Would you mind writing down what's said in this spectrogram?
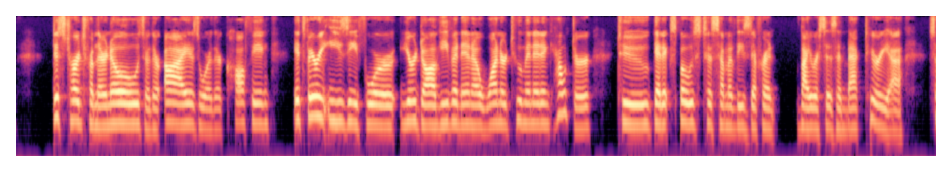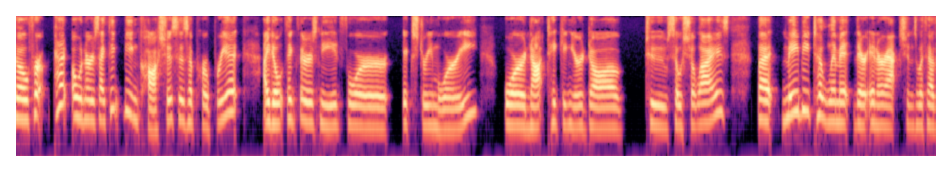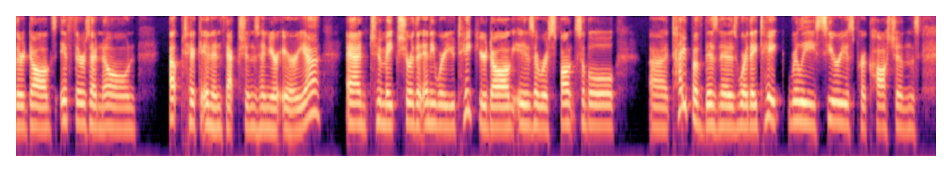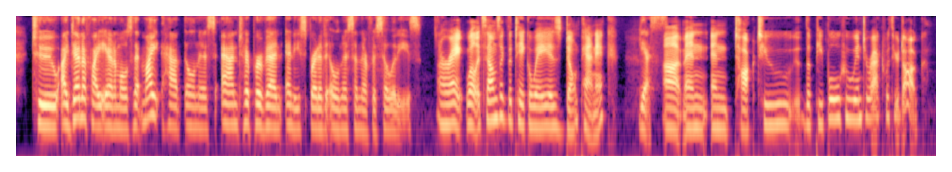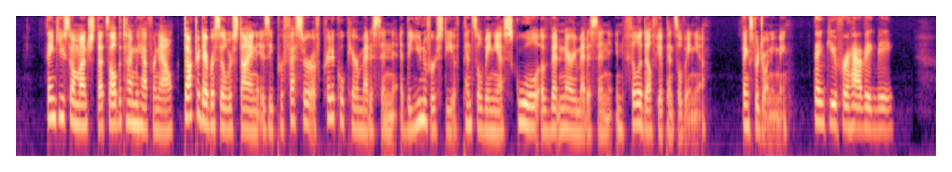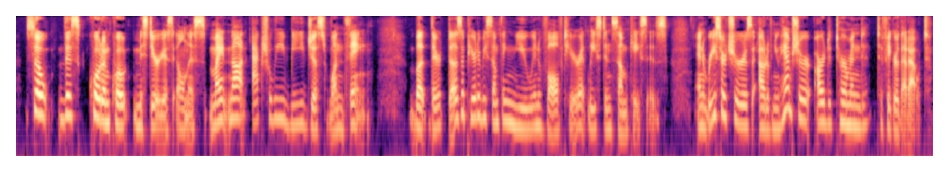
discharge from their nose or their eyes or they're coughing, it's very easy for your dog, even in a one or two minute encounter, to get exposed to some of these different viruses and bacteria. So, for pet owners, I think being cautious is appropriate. I don't think there's need for extreme worry or not taking your dog to socialize, but maybe to limit their interactions with other dogs if there's a known uptick in infections in your area and to make sure that anywhere you take your dog is a responsible uh, type of business where they take really serious precautions to identify animals that might have illness and to prevent any spread of illness in their facilities. All right. Well, it sounds like the takeaway is don't panic. Yes. Um, and and talk to the people who interact with your dog. Thank you so much. That's all the time we have for now. Dr. Deborah Silverstein is a professor of critical care medicine at the University of Pennsylvania School of Veterinary Medicine in Philadelphia, Pennsylvania. Thanks for joining me. Thank you for having me. So, this quote unquote mysterious illness might not actually be just one thing. But there does appear to be something new involved here, at least in some cases. And researchers out of New Hampshire are determined to figure that out.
